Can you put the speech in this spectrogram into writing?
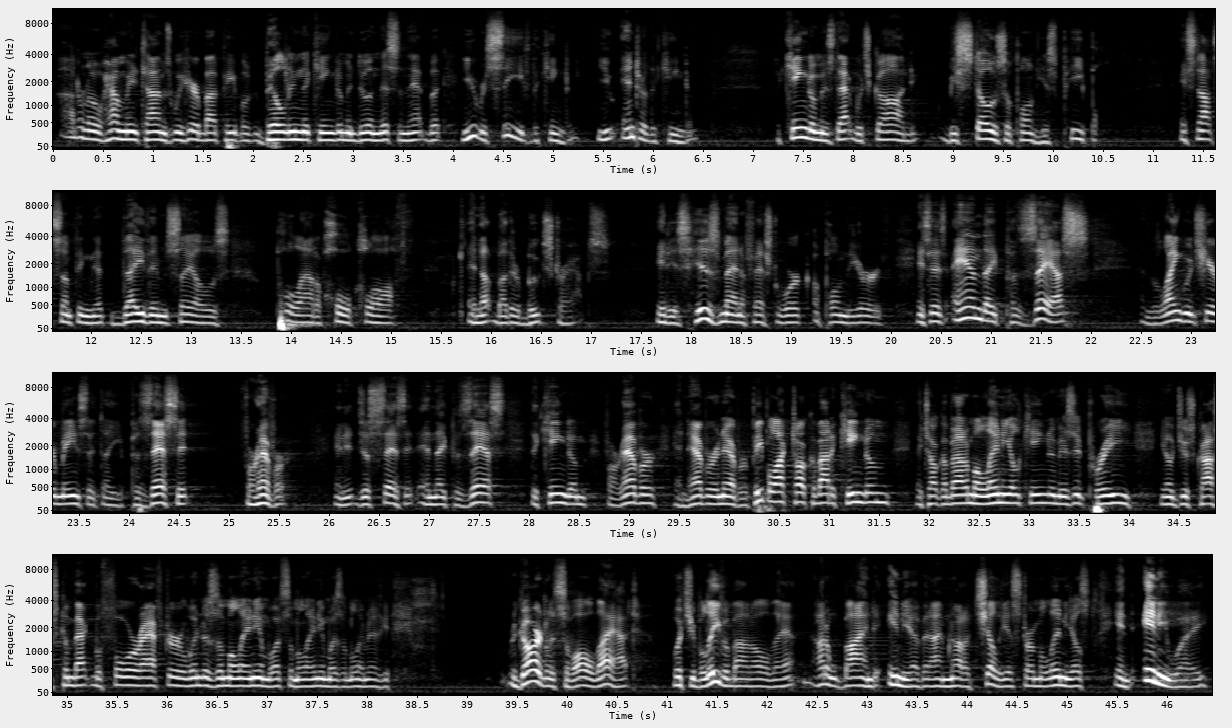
I don't know how many times we hear about people building the kingdom and doing this and that, but you receive the kingdom. You enter the kingdom. The kingdom is that which God bestows upon his people. It's not something that they themselves pull out of whole cloth and up by their bootstraps. It is his manifest work upon the earth. It says, and they possess, and the language here means that they possess it forever and it just says it, and they possess the kingdom forever and ever and ever. People like to talk about a kingdom. They talk about a millennial kingdom. Is it pre, you know, just Christ come back before or after? When does the millennium? What's the millennium? What's the millennium? Regardless of all that, what you believe about all that, I don't buy into any of it. I'm not a chiliast or millennialist in any way.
